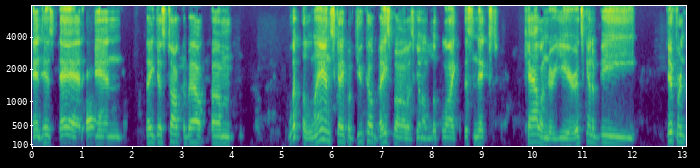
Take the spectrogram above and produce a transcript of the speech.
and his dad, and they just talked about um, what the landscape of JUCO baseball is going to look like this next calendar year. It's going to be different,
